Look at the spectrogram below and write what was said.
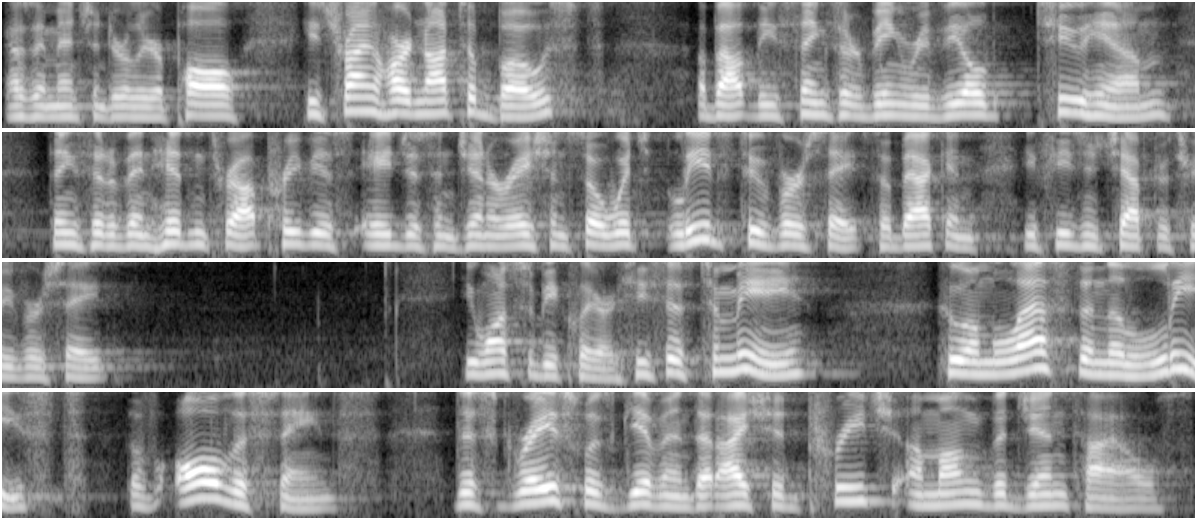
As I mentioned earlier, Paul, he's trying hard not to boast about these things that are being revealed to him things that have been hidden throughout previous ages and generations. So, which leads to verse 8. So, back in Ephesians chapter 3, verse 8, he wants to be clear. He says, To me, who am less than the least of all the saints, this grace was given that I should preach among the Gentiles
